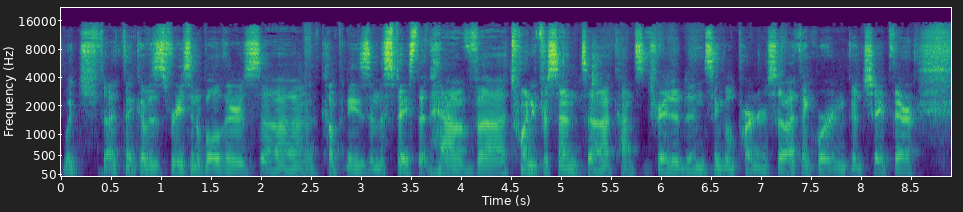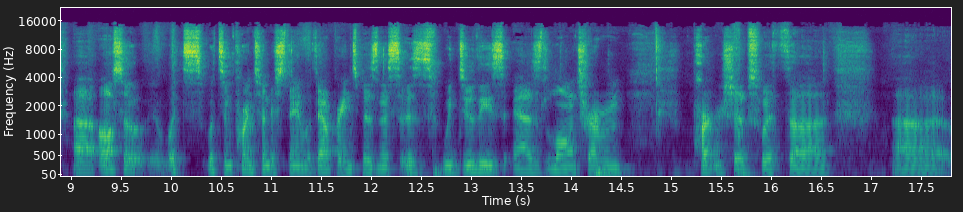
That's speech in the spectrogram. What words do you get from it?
which I think of as reasonable. There's uh, companies in the space that have uh, 20% uh, concentrated in single partners, so I think we're in good shape there. Uh, also, what's what's important to understand with Outbrain's business is we do these as long-term partnerships with uh,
